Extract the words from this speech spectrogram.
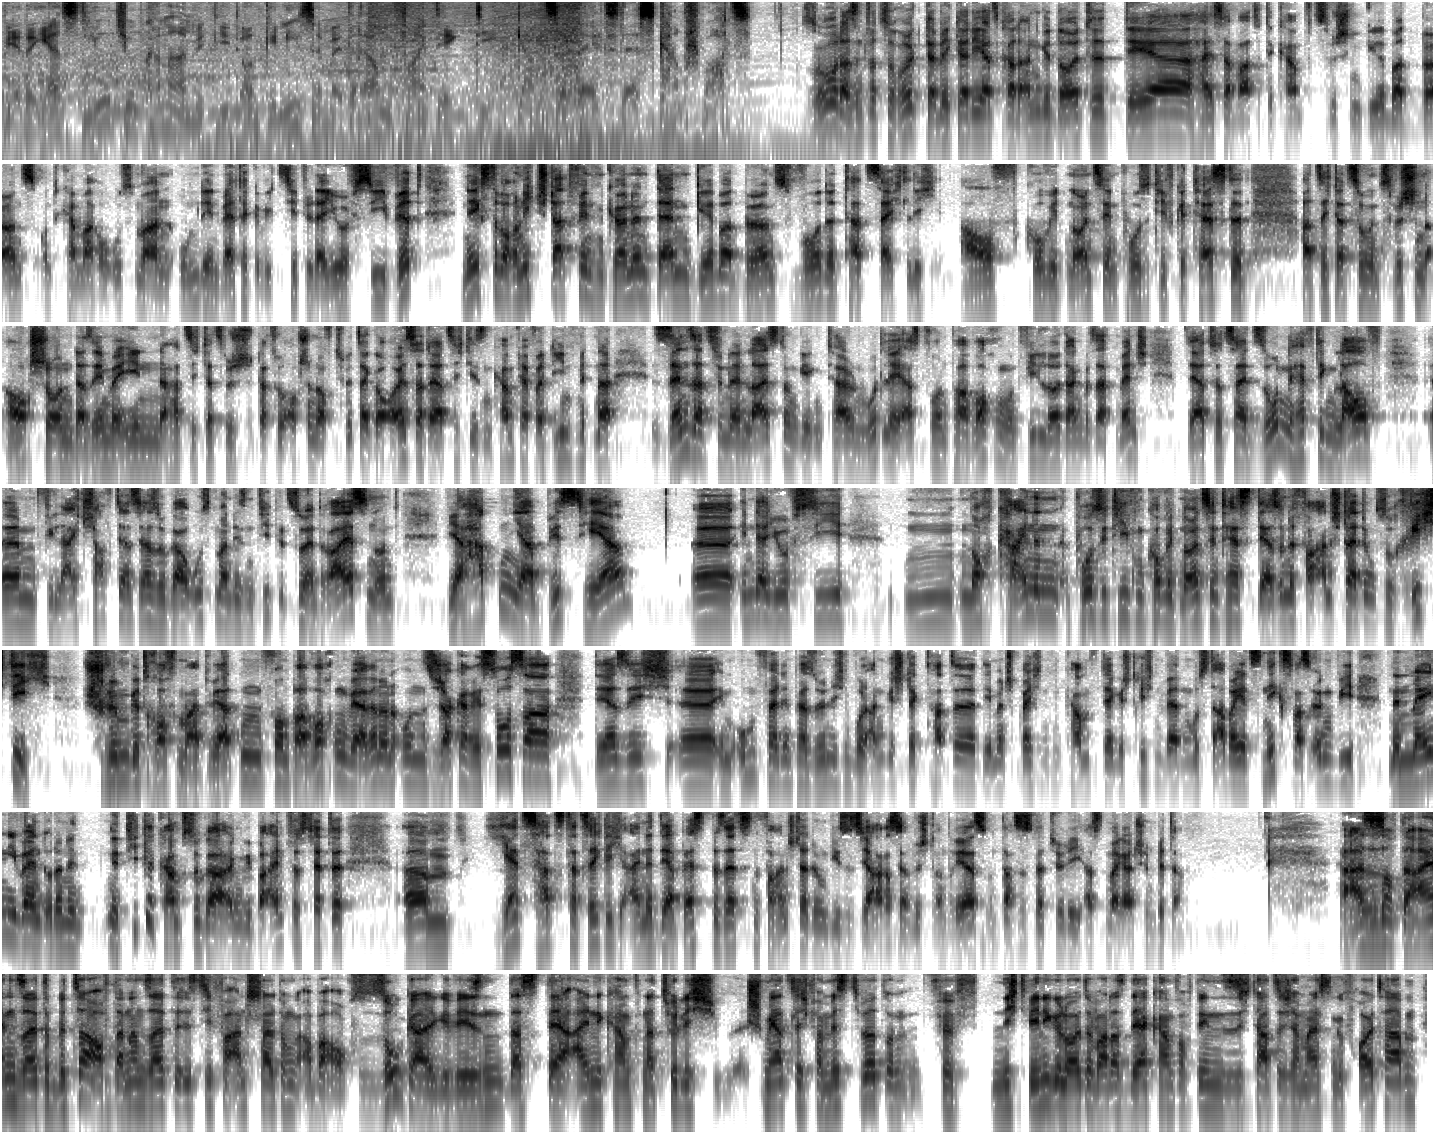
Werde jetzt YouTube-Kanalmitglied und genieße mit Ram Fighting die ganze Welt des Kampfsports. So, da sind wir zurück. Der Big Daddy hat es gerade angedeutet. Der heiß erwartete Kampf zwischen Gilbert Burns und Kamaru Usman um den Weltergewichtstitel der UFC wird nächste Woche nicht stattfinden können, denn Gilbert Burns wurde tatsächlich auf Covid-19 positiv getestet, hat sich dazu inzwischen auch schon, da sehen wir ihn, hat sich dazu, auch schon auf Twitter geäußert. Er hat sich diesen Kampf ja verdient mit einer sensationellen Leistung gegen Tyron Woodley erst vor ein paar Wochen und viele Leute haben gesagt, Mensch, der hat zurzeit so einen heftigen Lauf, ähm, vielleicht schafft er es ja sogar, Usman diesen Titel zu entreißen und wir hatten hatten ja bisher äh, in der UFC noch keinen positiven Covid-19-Test, der so eine Veranstaltung so richtig schlimm getroffen hat. Wir hatten vor ein paar Wochen, wir erinnern uns, Jacare Sosa, der sich äh, im Umfeld im Persönlichen wohl angesteckt hatte, dementsprechend ein Kampf, der gestrichen werden musste, aber jetzt nichts, was irgendwie einen Main-Event oder einen, einen, Titelkampf sogar irgendwie beeinflusst hätte. Ähm, jetzt hat es tatsächlich eine der bestbesetzten Veranstaltungen dieses Jahres erwischt, Andreas, und das ist natürlich erstmal ganz schön bitter. Ja, es ist auf der einen Seite bitter, auf der anderen Seite ist die Veranstaltung aber auch so geil gewesen, dass der eine Kampf natürlich schmerzlich vermisst wird und für nicht wenige Leute war das der Kampf, auf den sie sich tatsächlich am meisten gefreut haben.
